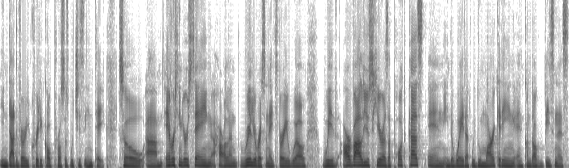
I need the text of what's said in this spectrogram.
in that very critical process, which is intake. So, um, everything you're saying, Harlan, really resonates very well with our values here as a podcast and in the way that we do marketing and conduct business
